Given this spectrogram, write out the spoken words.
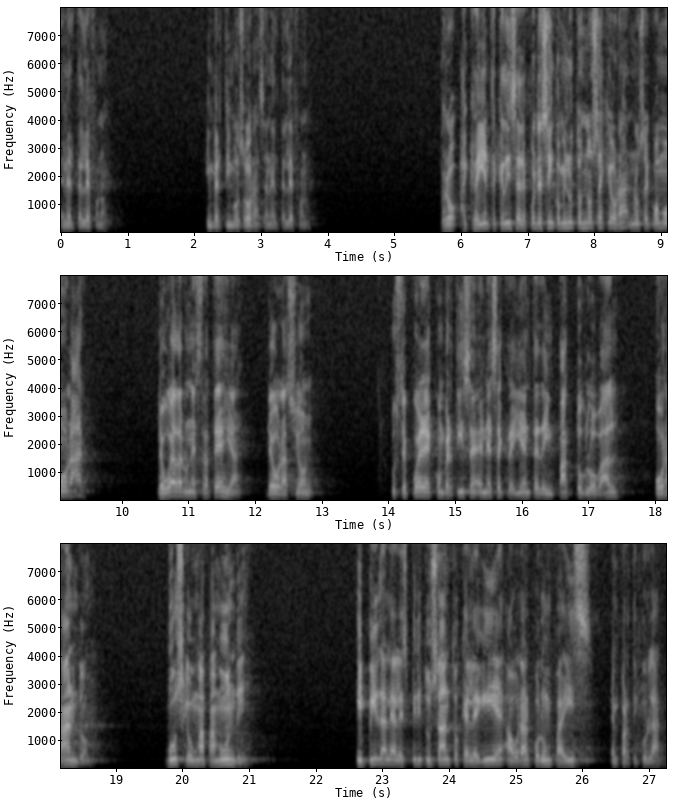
en el teléfono. Invertimos horas en el teléfono. Pero hay creyentes que dicen, después de cinco minutos no sé qué orar, no sé cómo orar. Le voy a dar una estrategia de oración. Usted puede convertirse en ese creyente de impacto global orando. Busque un mapa mundi y pídale al Espíritu Santo que le guíe a orar por un país en particular.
